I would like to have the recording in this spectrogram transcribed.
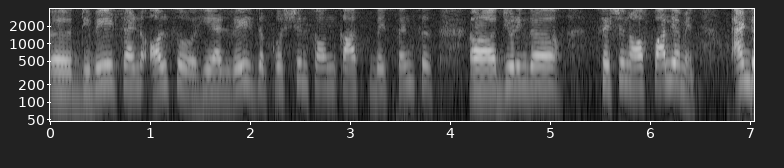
uh, debates and also he has raised the questions on caste based census uh, during the session of parliament. And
